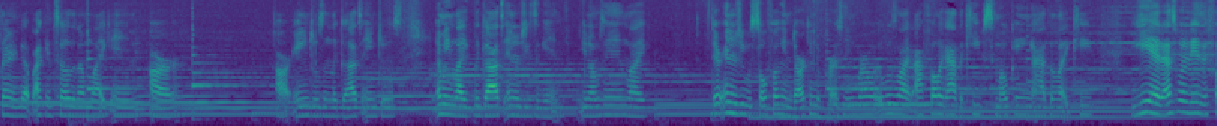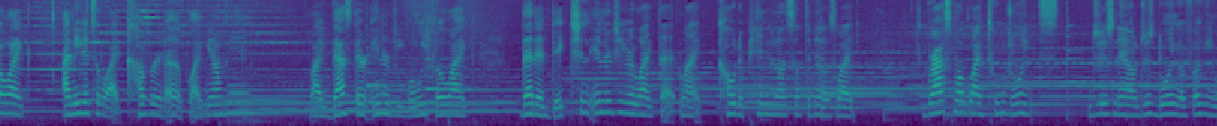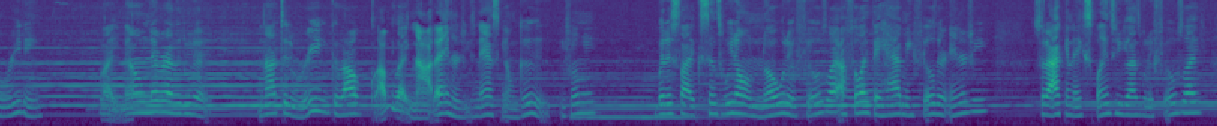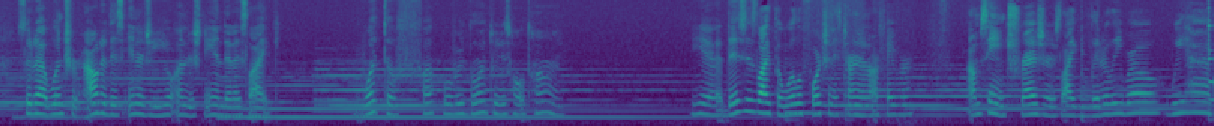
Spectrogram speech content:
clearing up. I can tell that I'm like in our our angels and the God's angels. I mean, like the God's energies again. You know what I'm saying? Like their energy was so fucking dark and depressing, bro. It was like I felt like I had to keep smoking. I had to like keep. Yeah, that's what it is. It felt like I needed to like cover it up. Like you know what I'm saying? Like that's their energy when we feel like that addiction energy or like that like codependent on something else. Like, bro, I smoked like two joints just now, just doing a fucking reading. Like now, I'll never have to do that. Not to the read, cause I'll I'll be like, nah, that energy's nasty. I'm good. You feel me? But it's like since we don't know what it feels like, I feel like they had me feel their energy, so that I can explain to you guys what it feels like, so that once you're out of this energy, you'll understand that it's like what the fuck were we going through this whole time? Yeah, this is like the wheel of fortune is turning in our favor. I'm seeing treasures, like literally, bro. We have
